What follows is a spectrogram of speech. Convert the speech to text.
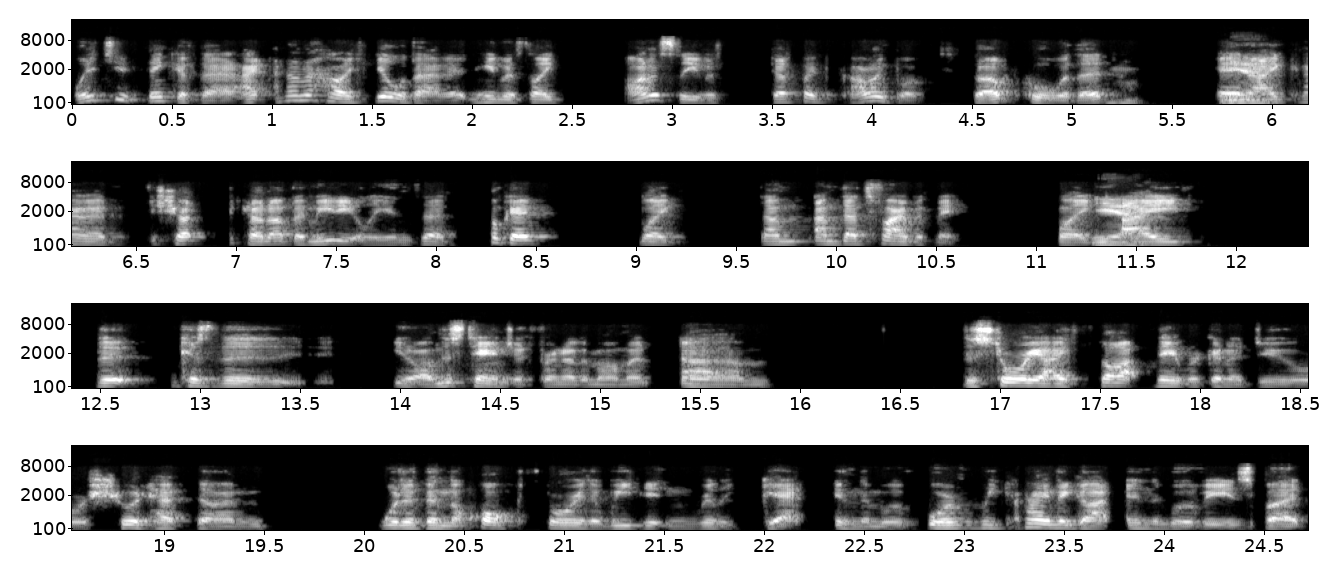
"What did you think of that? I, I don't know how I feel about it." And he was like, "Honestly, it was just like the comic books, so I'm cool with it." And Yeah. I kind of shut shut up immediately and said, "Okay, like, I'm, I'm that's fine with me." Like Yeah. I the because the you know on this tangent for another moment, um, the story I thought they were going to do or should have done would have been the Hulk story that we didn't really get in the movie, or we kind of got in the movies, but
